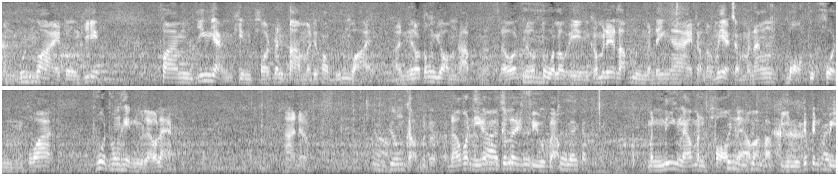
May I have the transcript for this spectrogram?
มันวุ่นวายตรงที่ ความยิ่งใหญ่ของกินพอดมันตามมาด้วยความวุ่นวาย อันนี้เราต้องยอมรับนะแล้วแล้วตัวเราเองก็ไม่ได้รับมือมันได้ง่าย แต่เราไม่อยากจะมานั่งบอกทุกคน เพราะว่าทุกคนคงเห็นอยู่แล้วแหละ อ่าเดี๋ยวพี่ต้องกลับมาด้วยแล้ววันนี้มันก็เลยฟีลแบบ เจออะไรครับ มันนิ่งแล้วมันพร้อมแล้วอะครับปีนี้ก็เป็นปี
